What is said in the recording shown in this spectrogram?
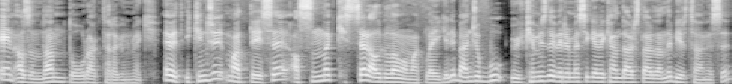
en azından doğru aktarabilmek. Evet ikinci madde ise aslında kişisel algılamamakla ilgili. Bence bu ülkemizde verilmesi gereken derslerden de bir tanesi.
